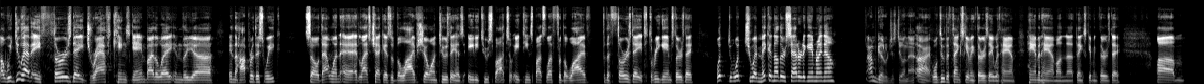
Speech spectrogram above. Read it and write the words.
uh, we do have a Thursday DraftKings game, by the way, in the uh, in the hopper this week. So that one uh, at last check, as of the live show on Tuesday, has 82 spots. So 18 spots left for the live for the Thursday. It's three games Thursday. What what should I make another Saturday game right now? I'm good with just doing that. All right, we'll do the Thanksgiving Thursday with ham, ham and ham on uh, Thanksgiving Thursday. Um,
